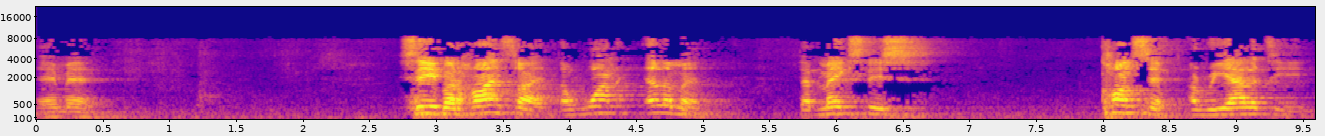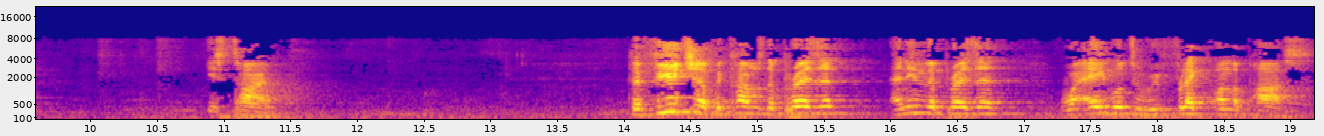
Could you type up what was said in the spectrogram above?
Amen. See, but hindsight, the one element that makes this concept a reality is time. The future becomes the present, and in the present, we're able to reflect on the past.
